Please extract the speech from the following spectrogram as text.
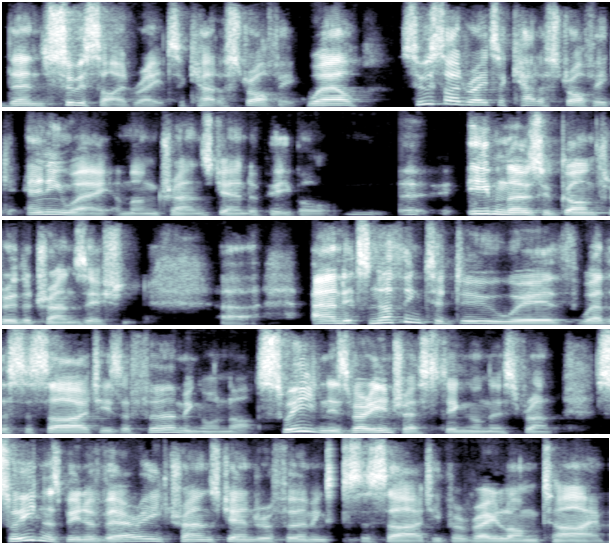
then suicide rates are catastrophic. Well, suicide rates are catastrophic anyway among transgender people, uh, even those who've gone through the transition. Uh, and it's nothing to do with whether society is affirming or not. Sweden is very interesting on this front. Sweden has been a very transgender affirming society for a very long time,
